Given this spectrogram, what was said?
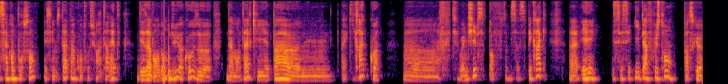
50%, et c'est une stat hein, qu'on trouve sur Internet, des abandons dus à cause euh, d'un mental qui est pas euh, bah, qui craque quoi. Euh, tu vois une chips, pof, ça, fait crack. et c'est hyper frustrant parce que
